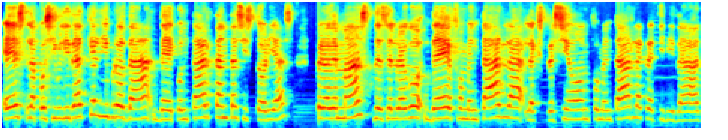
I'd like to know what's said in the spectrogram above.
es la posibilidad que el libro da de contar tantas historias, pero además, desde luego, de fomentar la, la, expresión, fomentar la creatividad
